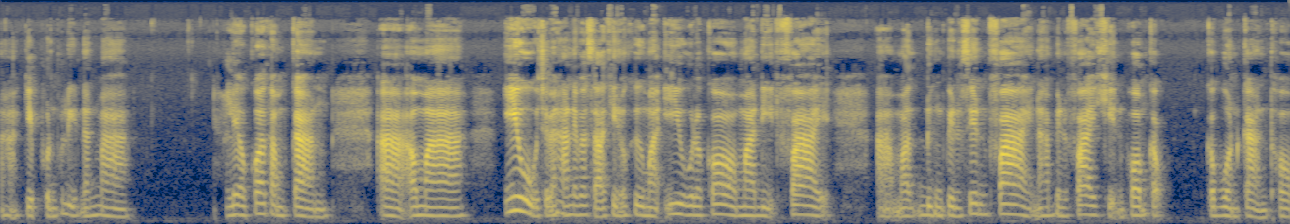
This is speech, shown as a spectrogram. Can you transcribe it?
นะคะเก็บผลผลิตนั้นมา แล้วก็ทำการอ่าเอามาอิ่วใช่ไหมคะในภาษาถิ่นก็คือมาอิ่วแล้วก็มาดีดฝ้ายอ่ามาดึงเป็นเส้นฝ้ายนะคะเป็นฝ้ายเข็นพร้อมกับกระบวนการทอ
